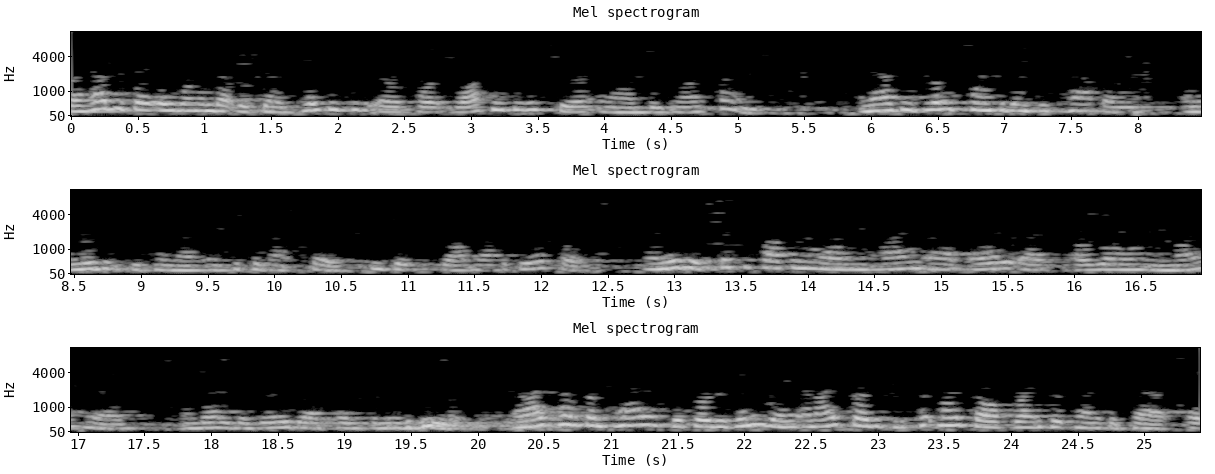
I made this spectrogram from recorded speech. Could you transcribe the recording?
So I had this AA woman that was going to take me to the airport, walk me through the chair, and beat me on a plane. And as these little coincidences happened, an emergency came up and she could not stay. She just dropped off at the airport. And it is 6 o'clock in the morning. I'm at LAX alone in my head and that is a very bad place for me to be. And I come from panic disorders anyway, and I started to put myself right into a panic attack, a,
